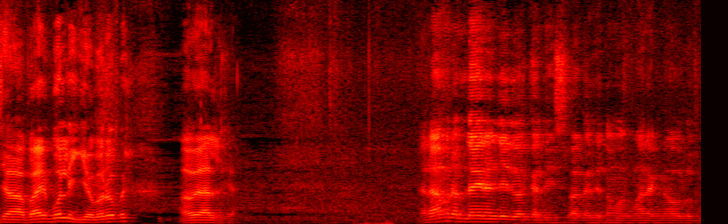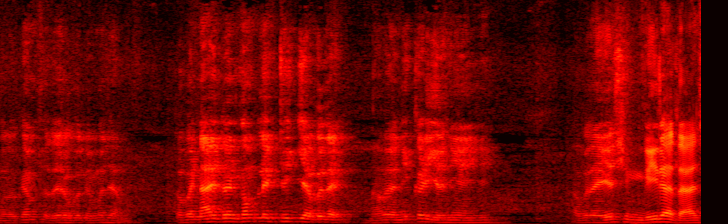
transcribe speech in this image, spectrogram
જા, ભાઈ બોલી ગયો, બરોબર? હવે હાલ છે. રામ રામ દયાનંદ જય દ્વારકાધીશ, સ્વાગત છે તમારું મારા નવ લોકમાં તો કેમ છો? દેરો બધે મજામાં? તો ભાઈ નાઈ ધોઈને કમ્પ્લીટ થઈ ગયા બધા હવે નીકળીએ છીએ અહીંથી. આ બધા એસીમાં ગીર્યા હતા આજ.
